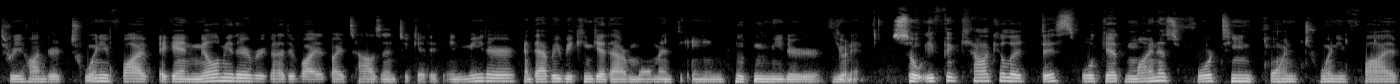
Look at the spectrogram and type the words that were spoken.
325 again millimeter we're gonna divide it by 1000 to get it in meter and that way we can get our moment in newton meter unit. So if we calculate this we'll get minus 14.25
